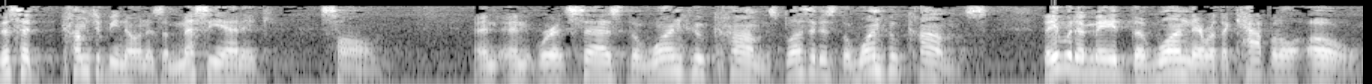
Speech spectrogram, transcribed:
this had come to be known as a messianic psalm. And, and where it says, the one who comes, blessed is the one who comes. They would have made the one there with a capital O.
